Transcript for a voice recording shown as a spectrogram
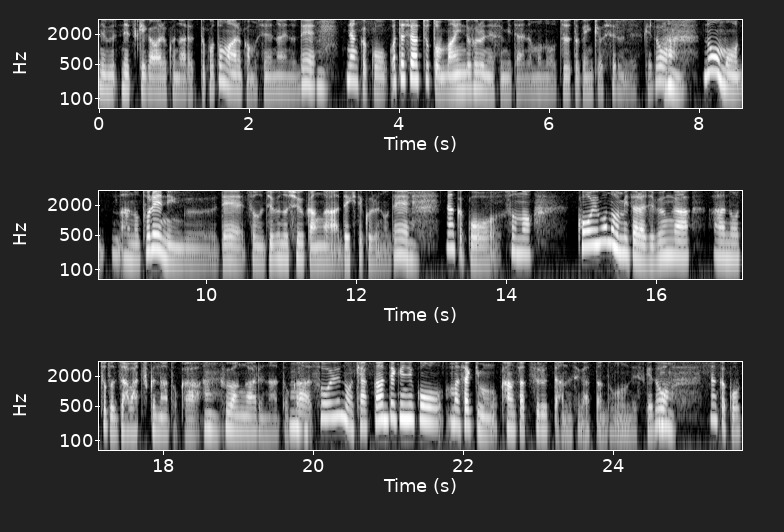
うん、寝つきが悪くなるってこともあるかもしれないので、うん、なんかこう私はちょっとマインドフルネスみたいなものをずっと勉強してるんですけど、脳もあのトレーニングでその自分の習慣ができてくるので、うん、なんかこうそのこうい。うものを見たら自分があのちょっとざわつくなとか、うん、不安があるなとか、うん、そういうのを客観的にこう、まあ、さっきも観察するって話があったと思うんですけど、うん、なんかこう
